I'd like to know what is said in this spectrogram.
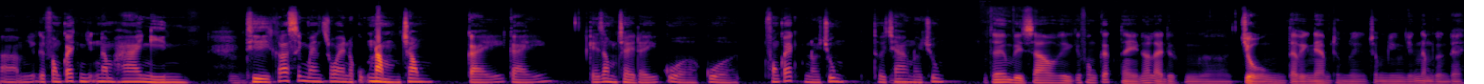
uh, những cái phong cách những năm 2000 ừ. thì classic menswear nó cũng nằm trong cái cái cái dòng chảy đấy của của phong cách nói chung thời trang ừ. nói chung thế vì sao thì cái phong cách này nó lại được uh, chuộng tại Việt Nam trong trong những những năm gần đây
